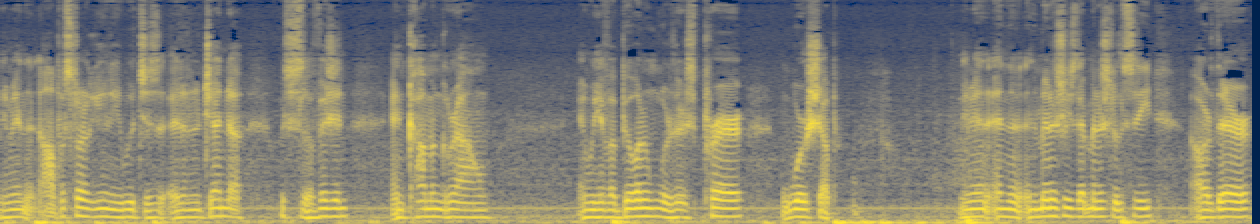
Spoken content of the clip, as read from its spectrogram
Amen. An apostolic unity, which is an agenda, which is a vision and common ground. And we have a building where there's prayer, worship. Amen. And the, and the ministries that minister to the city are there.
